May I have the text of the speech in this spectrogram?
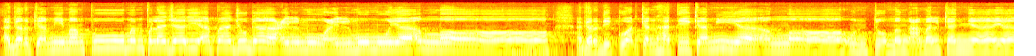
Agar kami mampu mempelajari apa juga ilmu-ilmumu ya Allah agar dikuatkan hati kami ya Allah untuk mengamalkannya ya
